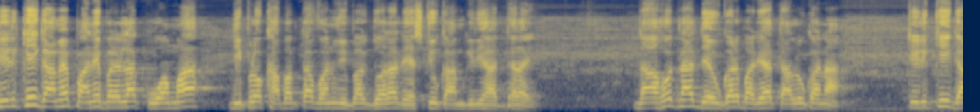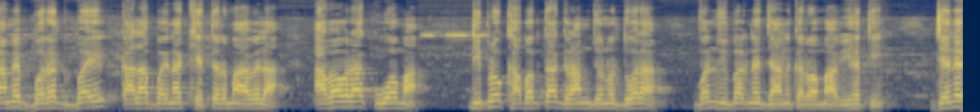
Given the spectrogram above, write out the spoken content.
તિરકી ગામે પાણી ભરેલા કૂવામાં દીપડો ખાબકતા વન વિભાગ દ્વારા રેસ્ક્યુ કામગીરી હાથ ધરાઈ. દાહોદના દેવગઢ બારિયા તાલુકાના તિરકી ગામે ભરતભાઈ કાલાભાઈના ખેતરમાં આવેલા આવાવરા કૂવામાં દીપડો ખાબકતા ગ્રામજનો દ્વારા વન વિભાગને જાણ કરવામાં આવી હતી, જેને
